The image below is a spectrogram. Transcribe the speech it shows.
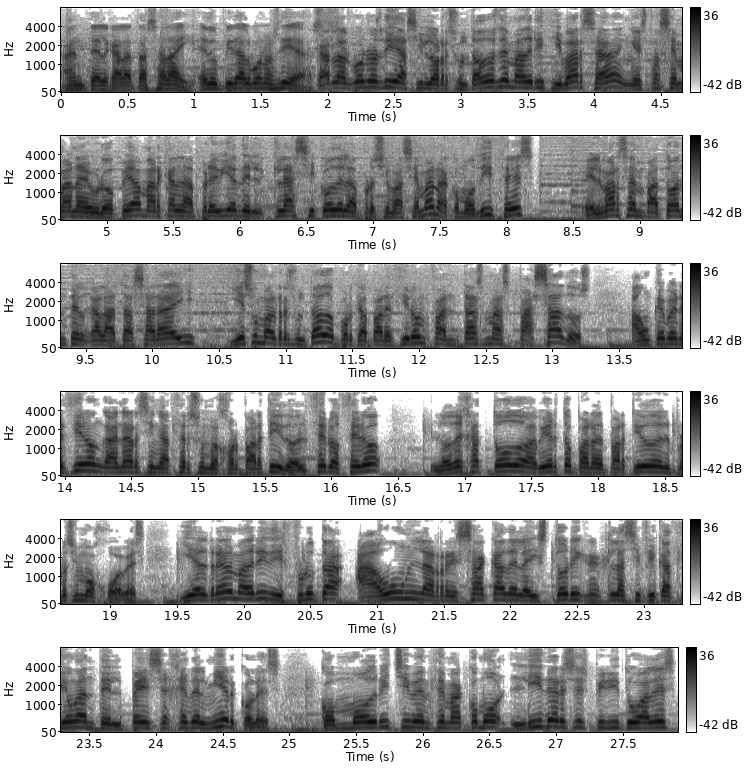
ante el Galatasaray. Edu Pidal, buenos días. Carlas, buenos días. Y los resultados de Madrid y Barça en esta semana europea marcan la previa del clásico de la próxima semana. Como dices, el Barça empató ante el Galatasaray y es un mal resultado porque aparecieron fantasmas pasados, aunque merecieron ganar sin hacer su mejor partido. El 0-0 lo deja todo abierto para el partido del próximo jueves. Y el Real Madrid disfruta aún la resaca de la histórica clasificación ante el PSG del miércoles, con Modric y Benzema como líderes espirituales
